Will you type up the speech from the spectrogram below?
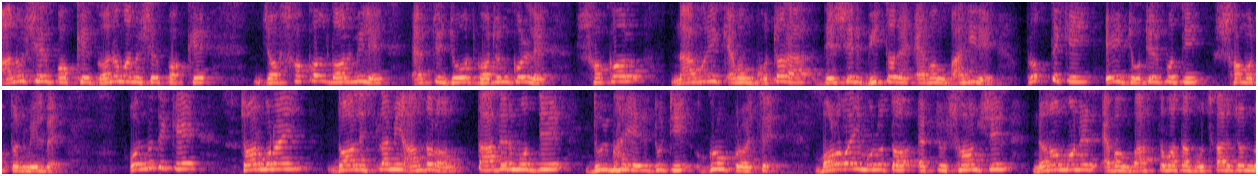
মানুষের পক্ষে, গণমানুষের পক্ষে য, সকল দল মিলে একটি জোট গঠন করলে সকল নাগরিক এবং ভোটাররা দেশের ভিতরে এবং বাহিরে প্রত্যেকেই এই জোটের প্রতি সমর্থন মিলবে। অন্যদিকে চরমনাই দল ইসলামী আন্দোলন, তাদের মধ্যে দুই ভাইয়ের দুটি গ্রুপ রয়েছে। বড় ভাই মূলত একটু সহনশীল, নরম মনের এবং বাস্তবতা বোঝার জন্য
